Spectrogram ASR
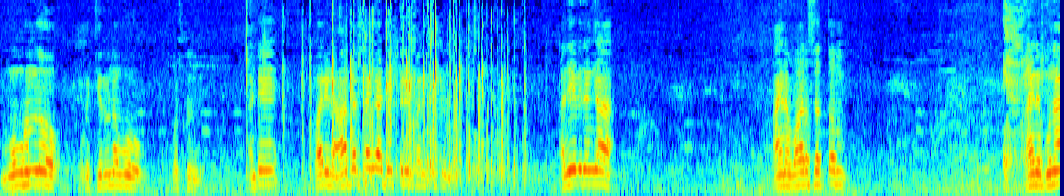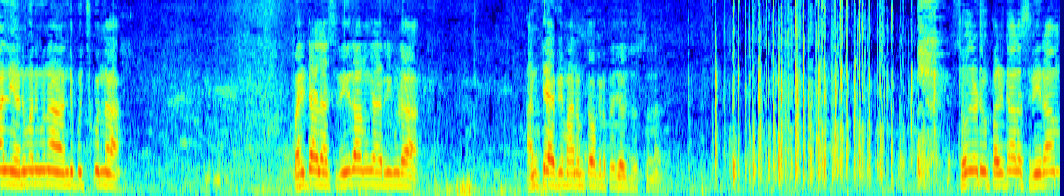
మోహంలో ఒక చిరునవ్వు వస్తుంది. అంటే వారిని ఆదర్శంగా తీసుకునే పరిస్థితి ఉంది. అదేవిధంగా ఆయన వారసత్వం ఆయన గుణాల్ని అనుమనుగుణ అందిపుచ్చుకున్న పరిటాల శ్రీరామ్ గారిని కూడా అంతే అభిమానంతో అక్కడ ప్రజలు చూస్తున్నారు. సోదరుడు పరిటాల శ్రీరామ్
